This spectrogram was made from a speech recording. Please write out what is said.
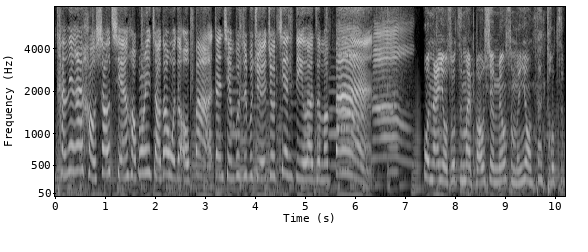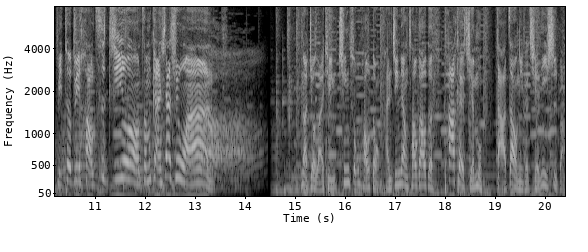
谈恋爱好烧钱，好不容易找到我的欧巴，但钱不知不觉就见底了，怎么办？我男友说只买保险没有什么用，但投资比特币好刺激哦，怎么敢下去玩？那就来听轻松好懂、含金量超高的 Podcast 节目，打造你的潜意识吧。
